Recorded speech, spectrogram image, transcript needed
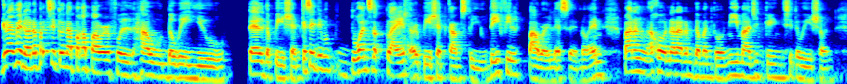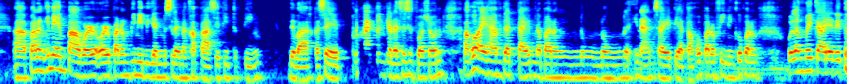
Grabe no, napansin ko napaka-powerful how the way you tell the patient. Kasi di once the client or patient comes to you they feel powerless eh, no? And parang ako nararamdaman ko ni imagine ko yung situation. Uh, parang ini-empower or parang binibigyan mo sila ng capacity to think 'di ba? Kasi pag nandun ka na sa sitwasyon. Ako I have that time na parang nung nung ina-anxiety at ako parang feeling ko parang walang may kaya nito.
